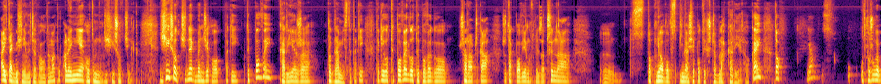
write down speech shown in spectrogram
a i tak by się nie wyczerpało tematu, ale nie o tym dzisiejszy odcinek. Dzisiejszy odcinek będzie o takiej typowej karierze programisty, takiej, takiego typowego, typowego szaraczka, że tak powiem, który zaczyna stopniowo wspina się po tych szczeblach kariery, ok? To ja utworzyłem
